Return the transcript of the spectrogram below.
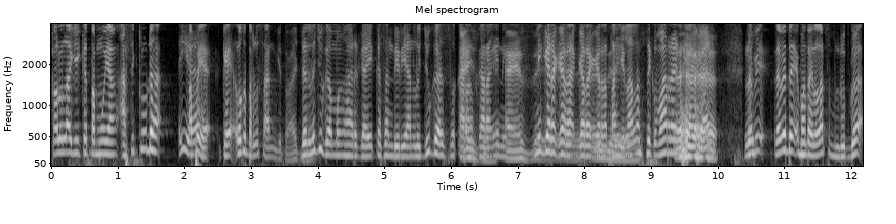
Kalau lagi ketemu yang asik lu udah Iya. apa ya? Kayak lu keterusan gitu aja. dan lu juga menghargai kesendirian lu juga sekarang sekarang ini. Ini gara-gara gara-gara tahi lalas nih kemarin ya kan. Lu tapi tapi emang Laps menurut gua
